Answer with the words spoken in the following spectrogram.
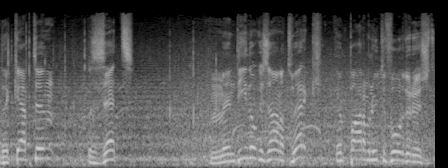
De captain zet Mendy nog eens aan het werk. Een paar minuten voor de rust.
